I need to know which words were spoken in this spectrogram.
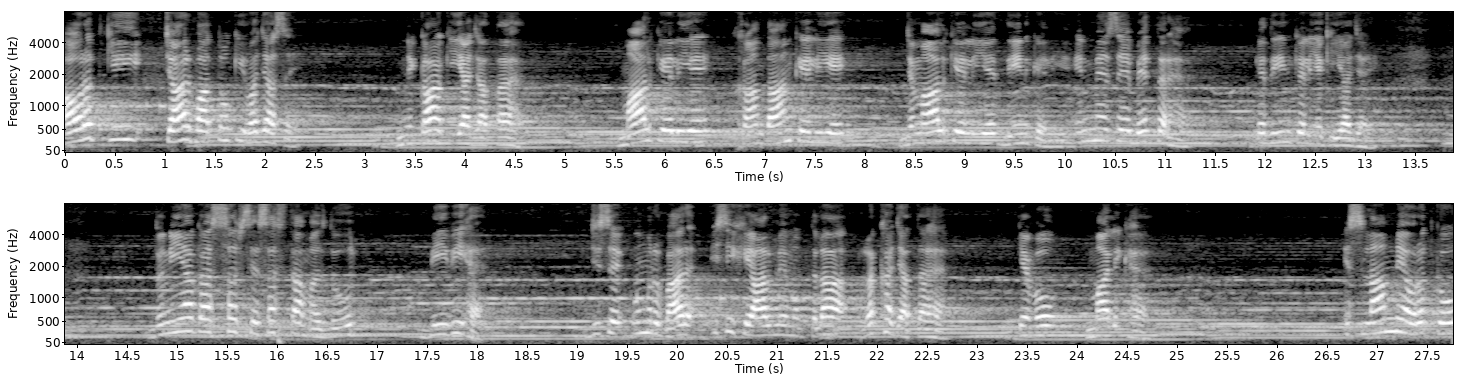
औरत की चार बातों की वजह से निकाह किया जाता है। माल के लिए, ख़ानदान के लिए, जमाल के लिए, दीन के लिए। इनमें से बेहतर है कि दीन के लिए किया जाए। दुनिया का सबसे सस्ता मजदूर बीवी है। जिसे उम्र भर इसी ख्याल में मुबतला रखा जाता है कि वो मालिक है। इस्लाम ने औरत को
